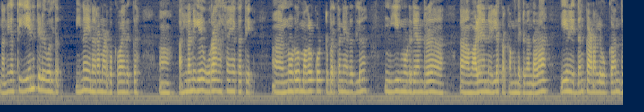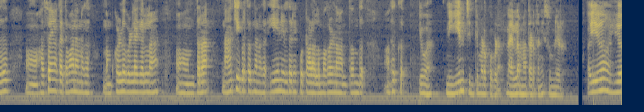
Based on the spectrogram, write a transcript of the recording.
ನನಗಂತೂ ಏನು ತಿಳಿವಲ್ದು. ನೀನ ಏನಾರ ಮಾಡ್ಬೇಕವ ಇದಕ್ಕೆ. ಅಲ್ಲಿ ನನಗೆ ಊರಾಗ ಹಸಾಯಕತಿ ನೋಡು, ಮಗಳು ಕೊಟ್ಟು ಬರ್ತಾನೆ ಅದದ್ಲ. ಈಗ ನೋಡಿದೆ ಅಂದ್ರೆ ಮಳೆಯನ್ನ ಇಲ್ಲೇ ಕರ್ಕೊಂಬಂದಿಟ್ಕೊಂಡಾಳ. ಏನು ಇದ್ದಂಗೆ ಕಾಣಲ್ಲ ಉಕ್ಕಂದು ಹಸಾಯಕತ್ತವ ನನಗೆ. ನಮ್ಮ ಕಳ್ಳ ಬೆಳ್ಳಾಗೆಲ್ಲ ಒಂಥರ ನಾಚಿ ಬರ್ತದೆ ನನಗೆ. ಏನು ಇಲ್ದೇ ಕೊಟ್ಟಾಳಲ್ಲ ಮಗಳನ್ನ ಅಂತಂದು. ಅದಕ್ಕೆ ಇವ ನೀ ಏನು ಚಿಂತೆ ಮಾಡ್ಕೋಬೇಡ ನಾ ಎಲ್ಲ ಮಾತಾಡ್ತೀನಿ ಸುಮ್ಮನೆ ಅಯ್ಯೋ ಅಯ್ಯೋ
